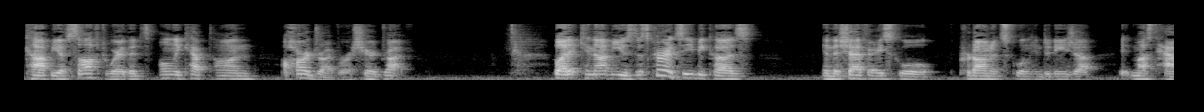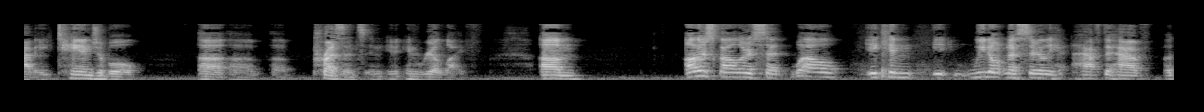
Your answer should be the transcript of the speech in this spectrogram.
copy of software that's only kept on a hard drive or a shared drive. But it cannot be used as currency because in the Shafi'i school, predominant school in Indonesia, it must have a tangible uh, uh, uh, presence in, in, in, real life. Um, other scholars said, well, it can. It, we don't necessarily have to have a,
